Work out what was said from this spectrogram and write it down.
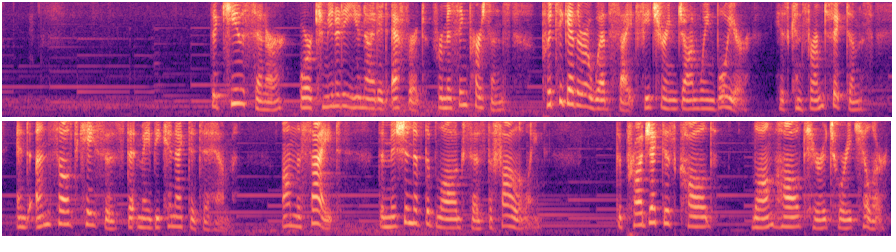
The CUE Center, or Community United Effort for Missing Persons, put together a website featuring John Wayne Boyer, his confirmed victims, and unsolved cases that may be connected to him. On the site, the mission of the blog says the following The project is called Long Haul Territory Killer.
